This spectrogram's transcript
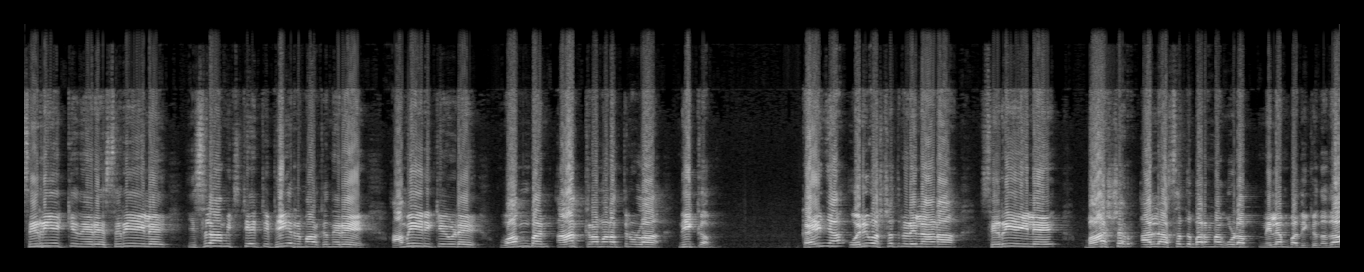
സിറിയയ്ക്ക് നേരെ സിറിയയിലെ ഇസ്ലാമിക് സ്റ്റേറ്റ് ഭീകരന്മാർക്ക് നേരെ അമേരിക്കയുടെ വമ്പൻ ആക്രമണത്തിനുള്ള നീക്കം. കഴിഞ്ഞ ഒരു വർഷത്തിനിടയിലാണ് സിറിയയിലെ ബാഷർ അൽ അസദ് ഭരണകൂടം നിലം പതിക്കുന്നത്.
